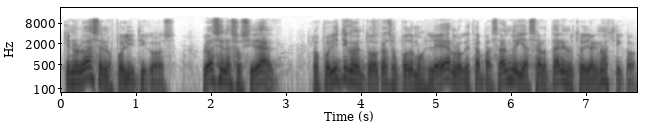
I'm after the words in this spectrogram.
que no lo hacen los políticos, lo hace la sociedad. Los políticos en todo caso podemos leer lo que está pasando y acertar en nuestro diagnóstico,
